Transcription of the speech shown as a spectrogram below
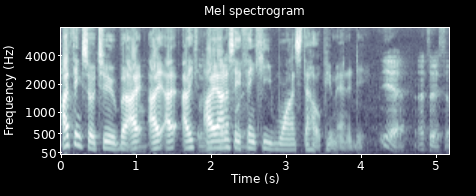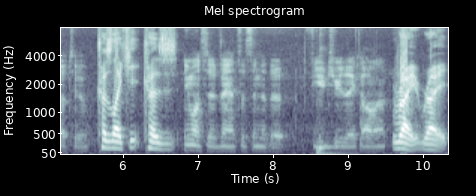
i think so too but Yeah. I, I i i, So I honestly think he wants to help humanity Yeah, I'd say so too. because like he because He wants to advance us into the future, they call it. right right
